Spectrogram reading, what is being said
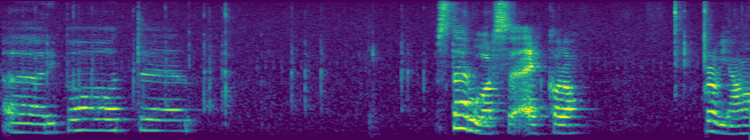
Harry Potter... Star Wars, eccolo. Proviamo.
